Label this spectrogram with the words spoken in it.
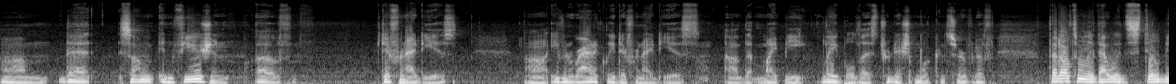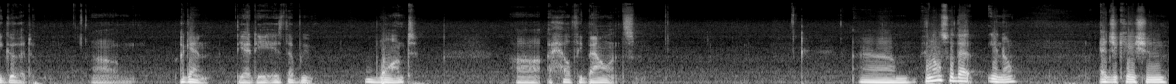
um, that some infusion of different ideas uh, even radically different ideas uh, that might be labeled as traditional or conservative, that ultimately that would still be good. Um, again, the idea is that we want uh, a healthy balance. Um, and also that, you know, education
